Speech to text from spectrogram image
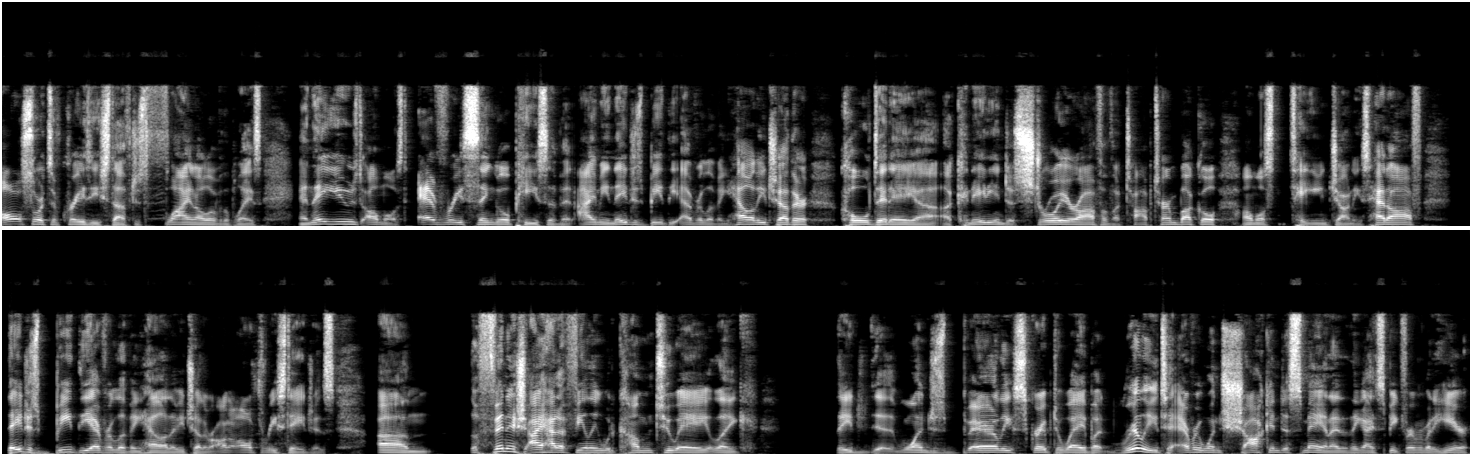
all sorts of crazy stuff just flying all over the place. And they used almost every single piece of it. I mean, they just beat the ever living hell at each other. Cole did a, uh, a Canadian destroyer off of a top turnbuckle, almost taking Johnny's head off. They just beat the ever living hell out of each other on all three stages. Um, the finish, I had a feeling, would come to a like they one just barely scraped away, but really to everyone's shock and dismay, and I think I speak for everybody here,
